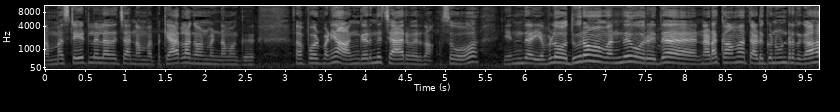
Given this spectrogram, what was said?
நம்ம ஸ்டேட்டில் இல்லாத சேர் நம்ம இப்போ கேரளா கவர்மெண்ட் நமக்கு சப்போர்ட் பண்ணி அங்கேருந்து சேர் வருதான். ஸோ எந்த எவ்வளோ தூரம் வந்து ஒரு இதை நடக்காமல் தடுக்கணுன்றதுக்காக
